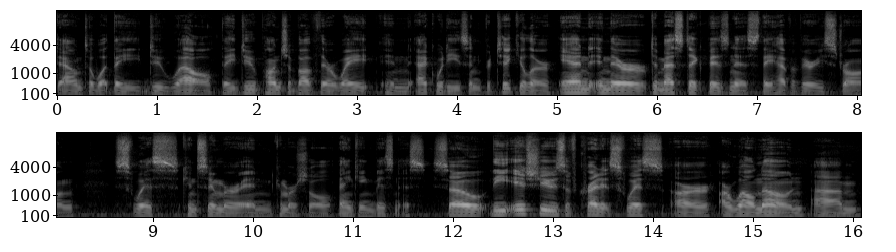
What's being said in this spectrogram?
down to what they do well. They do punch above their weight in equities in particular, and in their domestic business, they have a very strong Swiss consumer and commercial banking business. So the issues of Credit Suisse are, are well known. Um,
